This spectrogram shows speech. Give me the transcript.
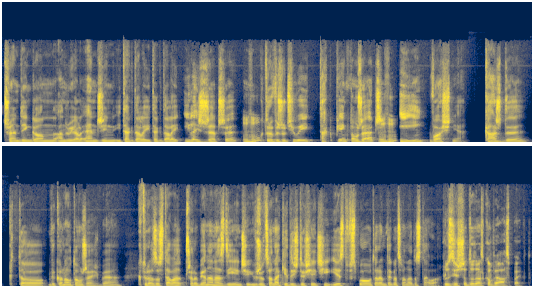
trending on Unreal Engine i tak dalej, i tak dalej. Ileś rzeczy, mhm. które wyrzuciły jej tak piękną rzecz mhm. i właśnie każdy, kto wykonał tą rzeźbę, która została przerobiona na zdjęcie i wrzucona kiedyś do sieci, jest współautorem tego, co ona dostała. Plus jeszcze dodatkowy aspekt.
